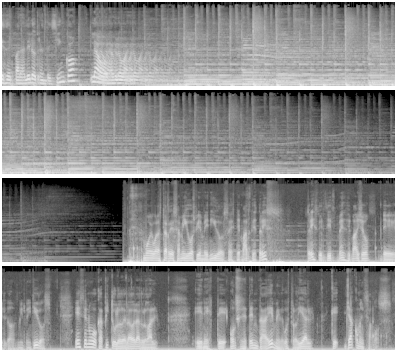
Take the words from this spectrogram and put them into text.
Desde el paralelo 35, la hora global. Muy buenas tardes amigos, bienvenidos a este martes 3, 3 del mes de mayo del 2022. Este nuevo capítulo de la hora global en este 1170 AM de vuestro dial que ya comenzamos.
